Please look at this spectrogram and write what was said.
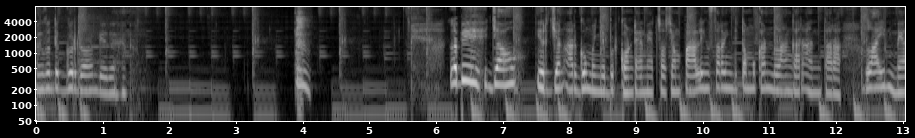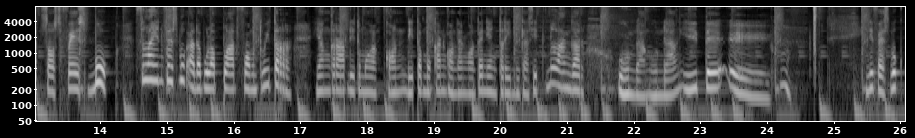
Langsung tegur dong gitu. Lebih jauh, Irjen Argo menyebut konten medsos yang paling sering ditemukan melanggar antara lain medsos Facebook. Selain Facebook, ada pula platform Twitter yang kerap ditemukan konten-konten yang terindikasi melanggar undang-undang ITE. Hmm. Ini Facebook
